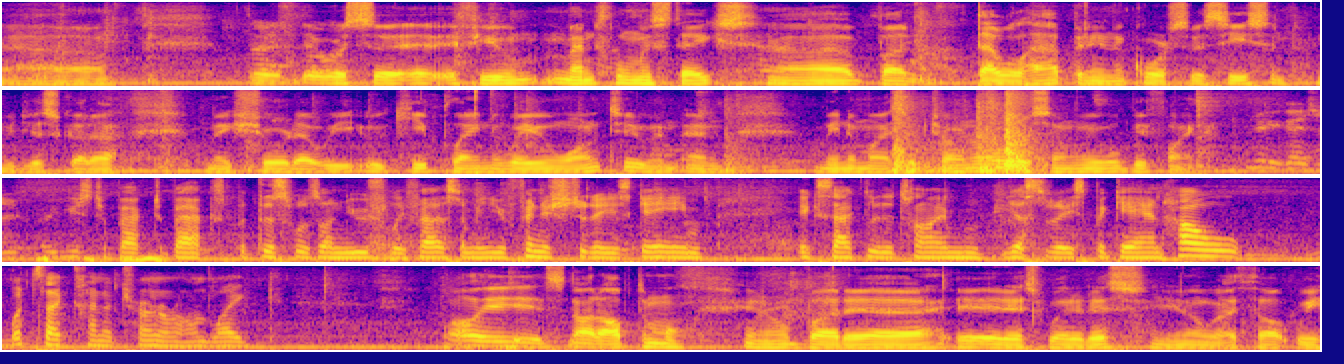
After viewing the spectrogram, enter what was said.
Uh, there, there was a, a few mental mistakes, uh, but that will happen in the course of the season. We just gotta make sure that we, we keep playing the way we want to and, and minimize our turnovers, and we will be fine. You guys are are used to back-to-backs, but this was unusually fast. I mean, you finished today's game exactly the time yesterday's began. How, what's that kind of turnaround like? Well, it's not optimal, you know, but uh, it is what it is. You know, I thought we,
